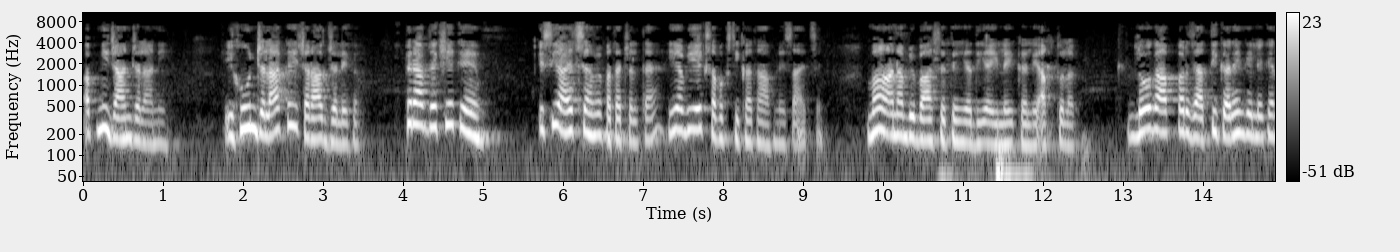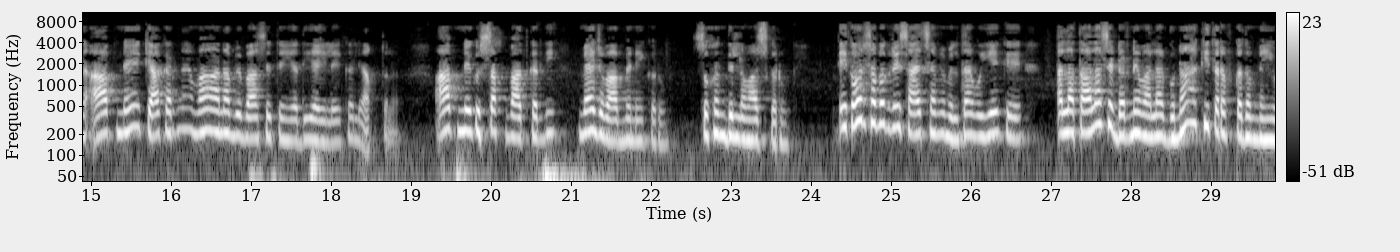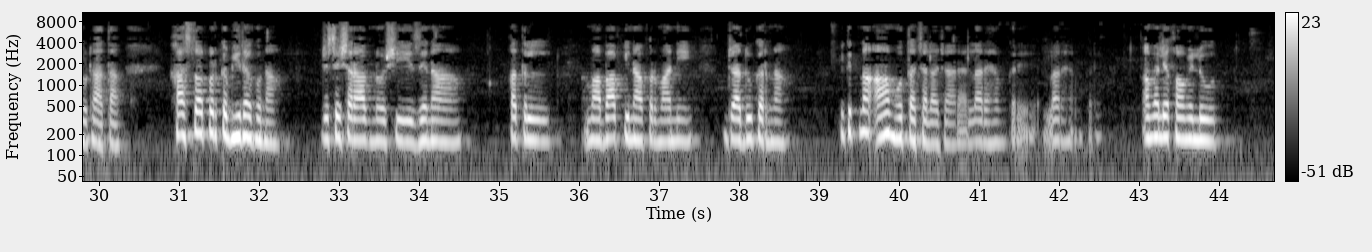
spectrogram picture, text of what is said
اپنی جان جلانی یہ خون جلا کے ہی چراغ جلے گا۔ پھر آپ دیکھیے کہ اسی آیت سے ہمیں پتا چلتا ہے، یہ ابھی ایک سبق سیکھا تھا آپ نے اس آیت سے۔ ماں آنا بھی بات سے کل اختلق لوگ آپ پر جاتی کریں گے، لیکن آپ نے کیا کرنا ہے؟ ماں آنا بھی بات سے لے کل اختلق آپ نے کچھ سخت بات کر دی، میں جواب میں نہیں کروں۔ سخن دل نواز کروں گی۔ ایک اور سبق جو اس آیت سے ہمیں ملتا ہے وہ یہ کہ اللہ تعالیٰ سے ڈرنے والا گناہ کی طرف قدم نہیں اٹھاتا، خاص طور پر کبیرہ گنا جیسے شراب نوشی، زنا، قتل، ماں باپ کی نافرمانی، جادو کرنا، یہ کتنا عام ہوتا چلا جا رہا ہے۔ اللہ رحم کرے، اللہ رحم کرے۔ عمل قوم لوت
